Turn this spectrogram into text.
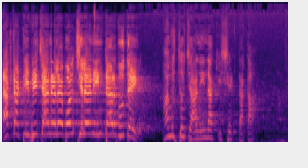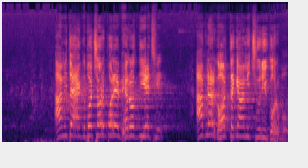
একটা টিভি চ্যানেলে বলছিলেন ইন্টারভিউতে আমি তো জানি না কিসের টাকা। আমি তো এক বছর পরে ফেরত দিয়েছি। আপনার ঘর থেকে আমি চুরি করব।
